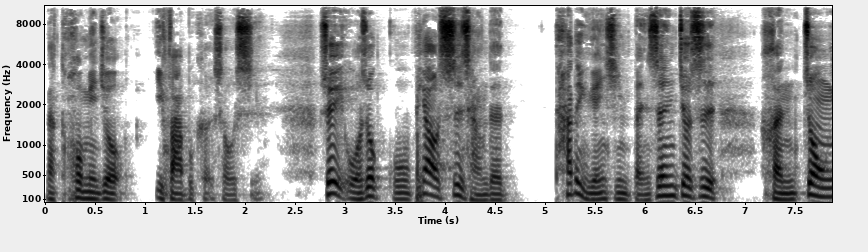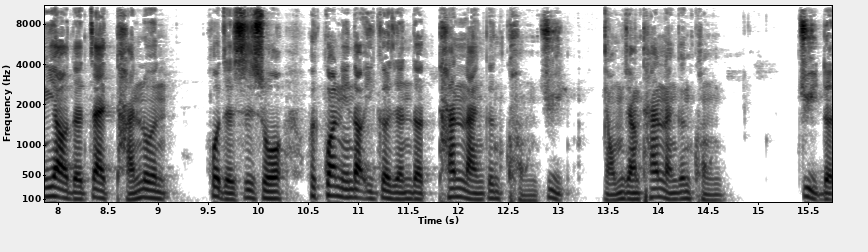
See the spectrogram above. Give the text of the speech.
那后面就一发不可收拾。所以我说股票市场的它的原型本身就是很重要的，在谈论或者是说会关联到一个人的贪婪跟恐惧。那我们讲贪婪跟恐惧的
